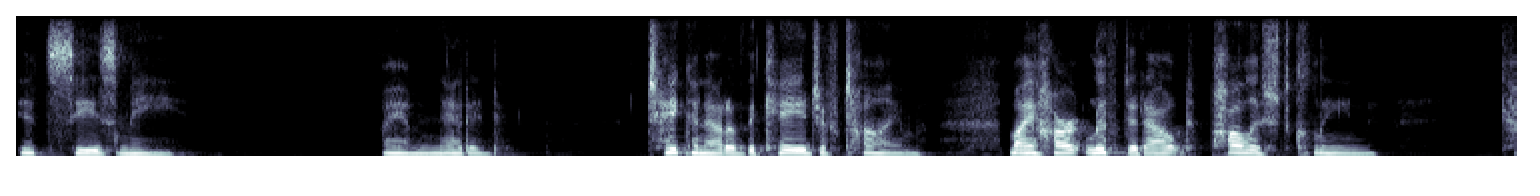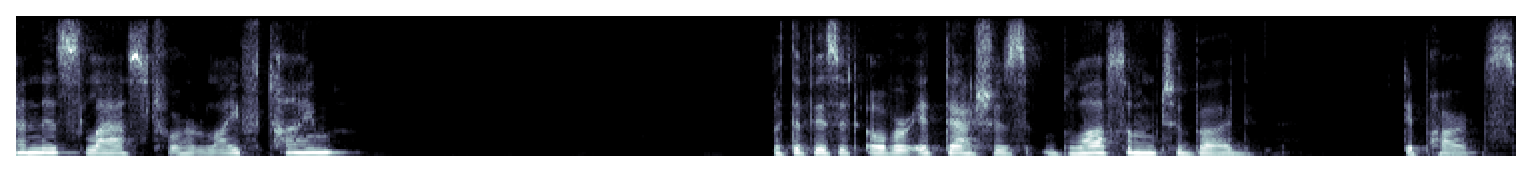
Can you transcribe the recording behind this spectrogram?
It sees me. I am netted, taken out of the cage of time, my heart lifted out, polished clean. Can this last for a lifetime? But the visit over, it dashes blossom to bud, departs.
